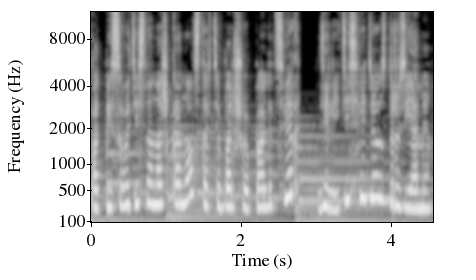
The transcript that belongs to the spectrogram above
Подписывайтесь на наш канал, ставьте большой палец вверх, делитесь видео с друзьями.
